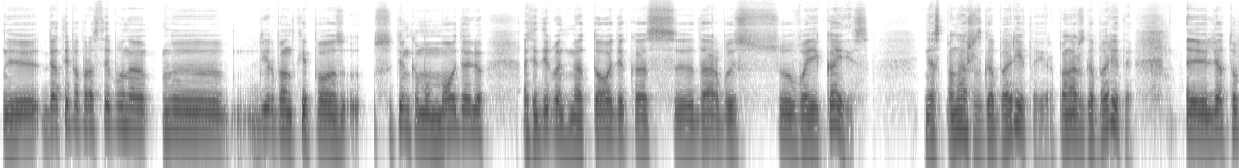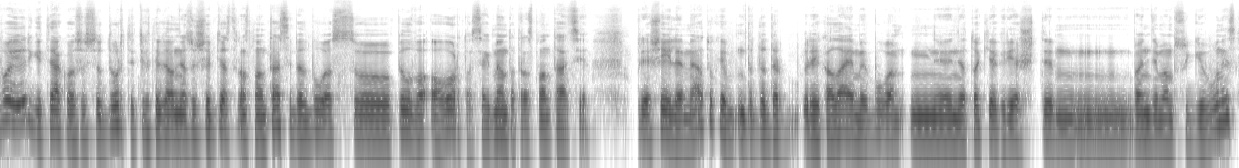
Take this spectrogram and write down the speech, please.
E, bet tai paprastai būna e, dirbant kaip po sutinkamu modeliu, atidirbant metodikas e, darbui su vaikais. Nes panašus gabaritai yra, panašus gabaritai. Lietuvoje irgi teko susidurti, tik tai gal ne su širdies transplantacija, bet buvo su pilvo aortos segmento transplantacija. Prieš eilę metų, kai tada dar reikalavimai buvo netokie griežti bandymams su gyvūnais,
